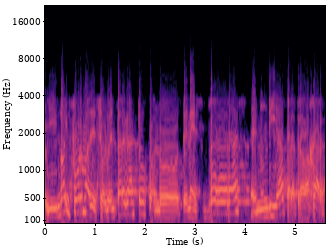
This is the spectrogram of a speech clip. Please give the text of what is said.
y no hay forma de solventar gastos cuando tenés dos horas en un día para trabajar.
